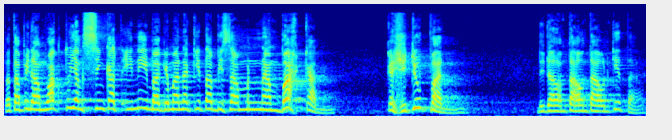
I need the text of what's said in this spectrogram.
Tetapi dalam waktu yang singkat ini bagaimana kita bisa menambahkan kehidupan di dalam tahun-tahun kita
